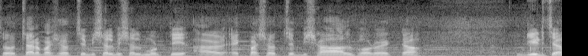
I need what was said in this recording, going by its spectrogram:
সো চারপাশে হচ্ছে বিশাল বিশাল মূর্তি, আর এক পাশে হচ্ছে বিশাল বড় একটা গির্জা।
